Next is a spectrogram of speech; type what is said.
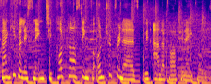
Thank you for listening to Podcasting for Entrepreneurs with Anna Parker Naples.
